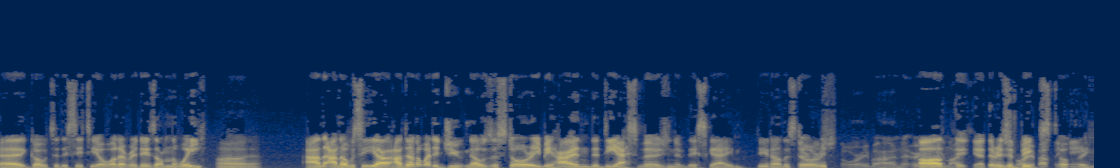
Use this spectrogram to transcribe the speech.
Uh, go to the city or whatever it is on the Wii. Yeah. And, and obviously, uh, I don't know whether Duke knows the story behind the DS version of this game. Do you know the story? Story behind it. Oh, like, the- yeah, there is a big story.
